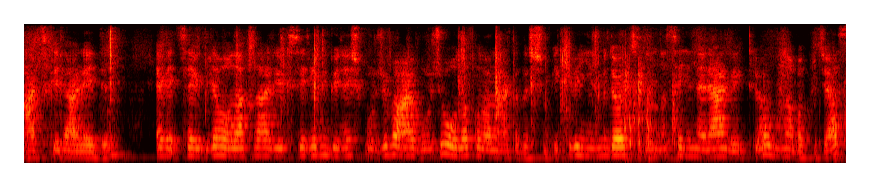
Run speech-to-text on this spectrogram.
Artık idare edin. Evet sevgili Oğlaklar yükseleni Güneş Burcu ve Ay Burcu Oğlak olan arkadaşım. 2024 yılında seni neler bekliyor buna bakacağız.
